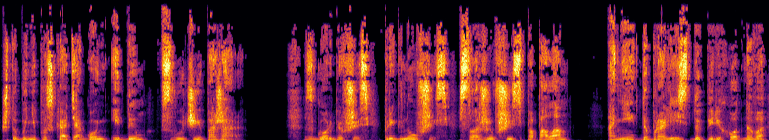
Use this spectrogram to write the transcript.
чтобы не пускать огонь и дым в случае пожара. Сгорбившись, пригнувшись, сложившись пополам, они добрались до переходного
